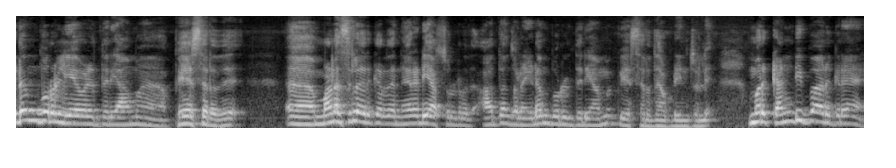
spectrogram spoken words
இடம் பொருள் ஏவல் தெரியாமல் பேசுறது மனசில் இருக்கிறத நேரடியாக சொல்கிறது அதுதான் சொல்கிறேன் இடம் பொருள் தெரியாமல் பேசுறது அப்படின்னு சொல்லி. இந்த மாதிரி கண்டிப்பாக இருக்கிறேன்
